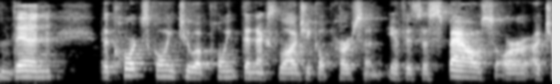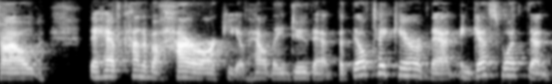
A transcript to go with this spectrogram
then the court's going to appoint the next logical person. If it's a spouse or a child, they have kind of a hierarchy of how they do that, but they'll take care of that. And guess what then?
